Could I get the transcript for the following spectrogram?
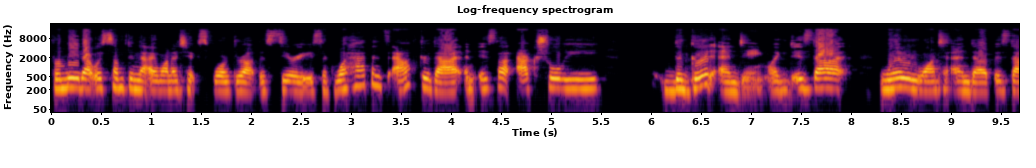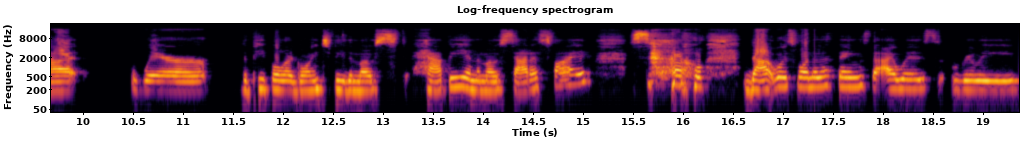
for me, that was something that I wanted to explore throughout this series. Like, what happens after that? And is that actually the good ending? Like, is that where we want to end up? Is that where the people are going to be the most happy and the most satisfied. So that was one of the things that I was really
